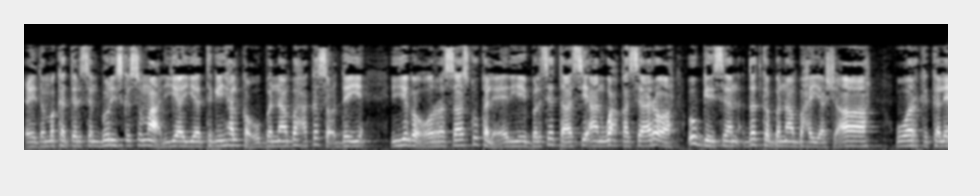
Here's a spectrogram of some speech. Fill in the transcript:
ciidamo ka tirsan booliiska soomaaliya ayaa tegay halka uu banaanbaxa ka socday. Iyaga oo rasaas ku kala eriyey balse taasi aan wax khasaaro ah u geysan dadka banaanbaxayaasha ah. Warka kale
